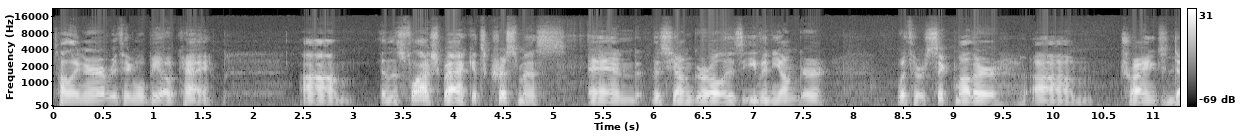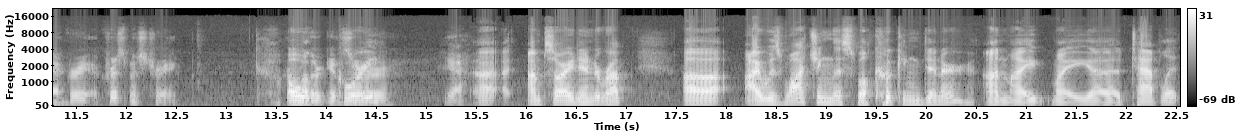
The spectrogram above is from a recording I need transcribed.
telling her everything will be okay. Um, in this flashback, it's Christmas, and this young girl is even younger with her sick mother um, trying to decorate a Christmas tree. Her Oh, mother gives Corey? her. Yeah. Uh, I'm sorry to interrupt. Uh, I was watching this while cooking dinner on my my uh, tablet,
